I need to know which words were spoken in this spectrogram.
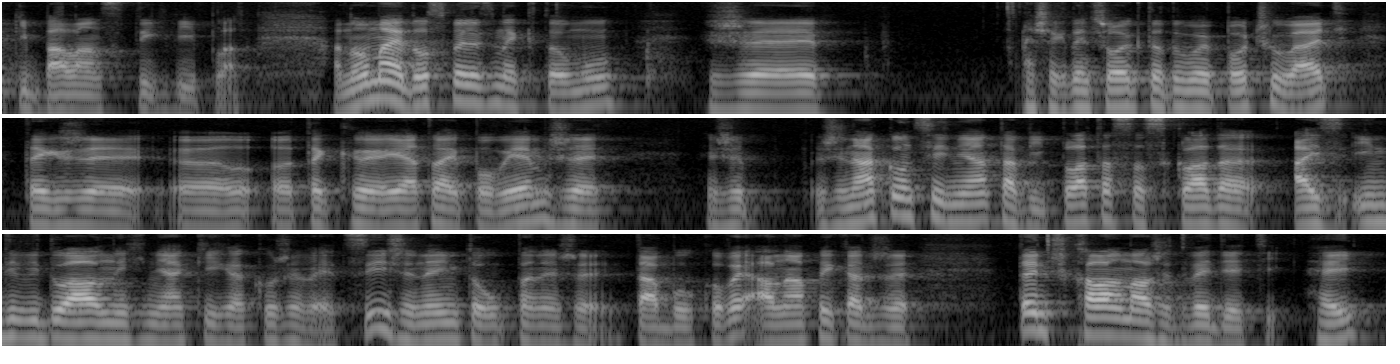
nejaký balans tých výplat. A normálne dospeli sme k tomu, že však ten človek to tu bude počúvať, Takže uh, tak ja to aj poviem, že, že, že na konci dňa tá výplata sa sklada aj z individuálnych nejakých akože vecí, že není to úplne že tabulkové, ale napríklad, že ten chalan mal že dve deti, hej?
